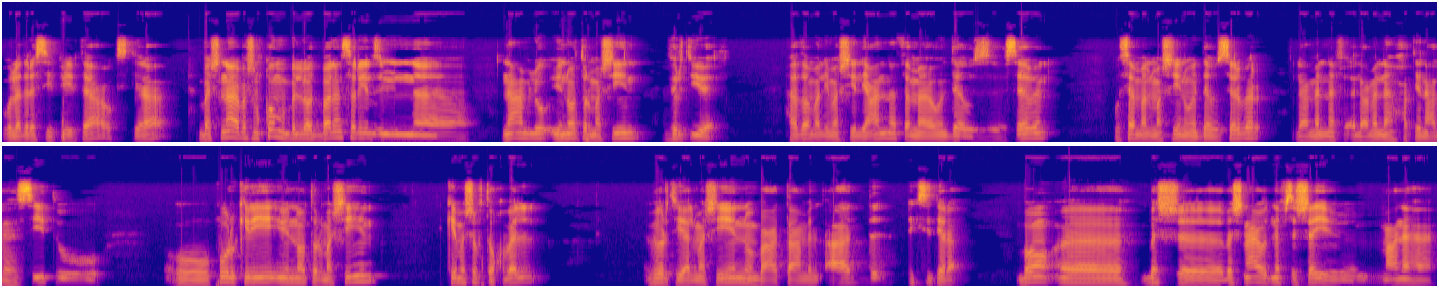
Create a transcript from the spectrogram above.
وال adresse IP بتاعه et cetera باش باش نقوم بال load balancer يلزم نعملوا une autre machine virtuelle هذوما اللي machine اللي عندنا ثم Windows 7 وثم ال machine Windows Server اللي عملنا اللي عملناه وحطينا عليها ال site و و pour créer une autre machine كما شفتوا قبل virtual machine ومن بعد تعمل add et cetera bon euh, باش باش نعاود نفس الشيء معناها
